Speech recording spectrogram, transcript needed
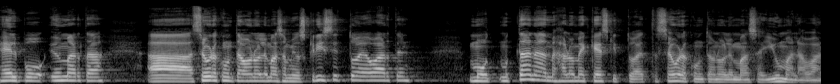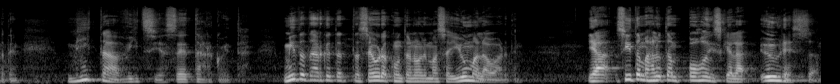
helppo ymmärtää. Uh, seurakunta on olemassa myös kristittyjä varten. Mutta mut tänään me haluamme keskittyä, että seurakunta on olemassa Jumala varten. Mitä vitsiä se tarkoittaa? Mitä tarkoittaa, että seurakunta on olemassa Jumala varten? Ja siitä me halutaan pohdiskella yhdessä.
